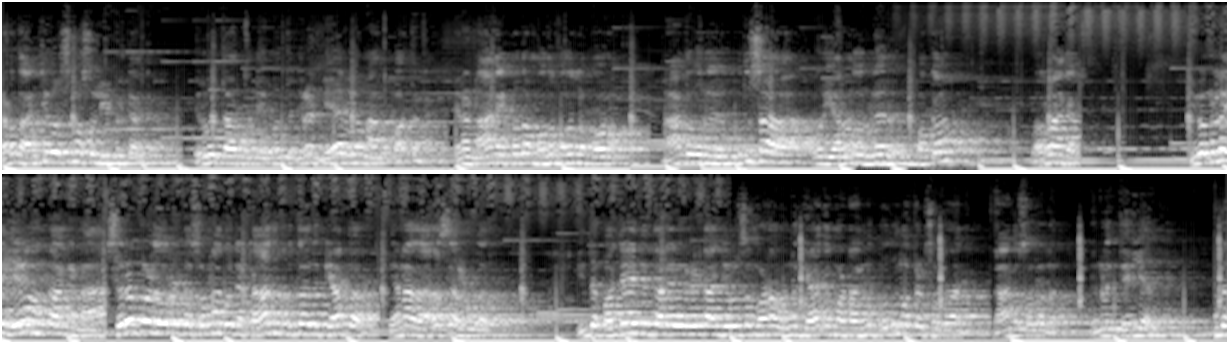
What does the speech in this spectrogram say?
கடந்த அஞ்சு வருஷமாக சொல்லிட்டு இருக்காங்க. இருபத்தாறு ஒன்று இருபத்தஞ்சுல நேரில் நாங்கள் பார்த்தோங்க. ஏன்னா நாங்கள் இப்போ தான் முத முதல்ல போகிறோம் நாங்கள் ஒரு புதுசாக ஒரு இரநூறு பேர் பக்கம் வர்றாங்க. இவங்கெல்லாம் ஏன் வந்தாங்கன்னா சிறப்பு அலுவலர்கிட்ட சொன்னால் கொஞ்சம் காது கொடுத்தாது கேட்பார். ஏன்னா அது அரசு அலுவலர். இந்த பஞ்சாயத்து தலைவர்கள்ட்ட அஞ்சு வருஷம் போனால் ஒன்றும் கேட்க மாட்டாங்கன்னு பொதுமக்கள் சொல்கிறாங்க நாங்கள் சொல்லலை. எங்களுக்கு தெரியாது. இந்த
